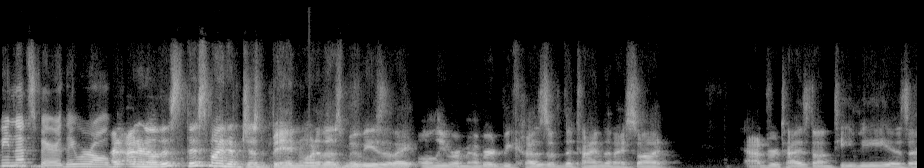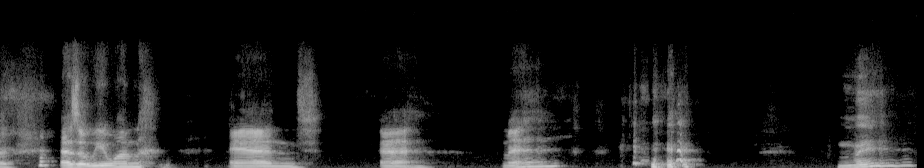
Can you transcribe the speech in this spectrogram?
mean, that's fair. They were all. I, I don't know. This this might have just been one of those movies that I only remembered because of the time that I saw it advertised on TV as a as a wee one, and uh, meh. Man.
